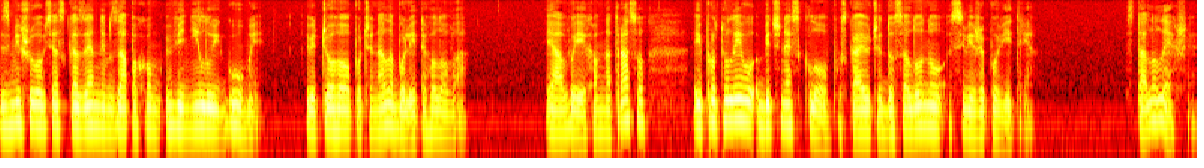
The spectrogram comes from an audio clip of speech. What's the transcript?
змішувався з казенним запахом вінілу й гуми, від чого починала боліти голова. Я виїхав на трасу і протулив бічне скло, впускаючи до салону свіже повітря. Стало легше.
